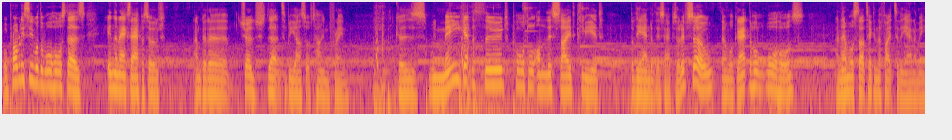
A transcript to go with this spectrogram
We'll probably see what the Warhorse does in the next episode, I'm going to judge that to be our sort of time frame. Because we may get the third portal on this side cleared by the end of this episode. If so, then we'll get the whole warhorse, and then we'll start taking the fight to the enemy.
